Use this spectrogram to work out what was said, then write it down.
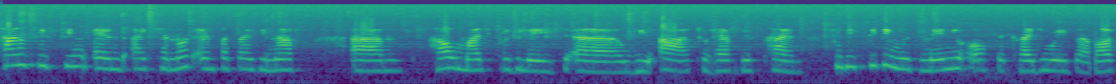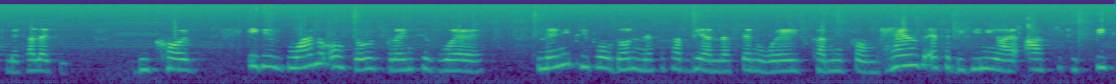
tongue twisting, and I cannot emphasize enough um, how much privilege uh, we are to have this time to be speaking with many of the graduates about metallurgy because it is one of those branches where many people don't necessarily understand where it's coming from. Hence, at the beginning, I asked you to speak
